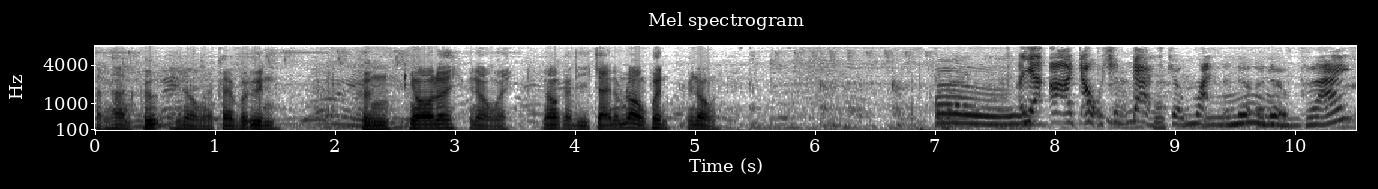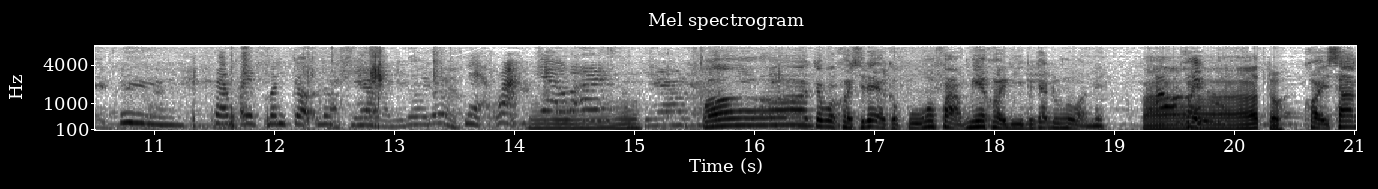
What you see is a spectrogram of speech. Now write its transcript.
ทางห้านกึพี่น้องไกลบ่อื่นพึงยอเลยพี่น้องเว้ยน้องก็ดีใจน้ำน้องเพิ่นพี่น้อง ai da ai chậu sinh đàn chậu mạnh nữa nữa cái theo cái bên chợ luôn lẹ quá อ๋อจะว่าข่อยสิได้เอากระปูมาฝากเมียข่อยดีไปจักดุงหนวดนี่ปลาตัวข่อยสั่ง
